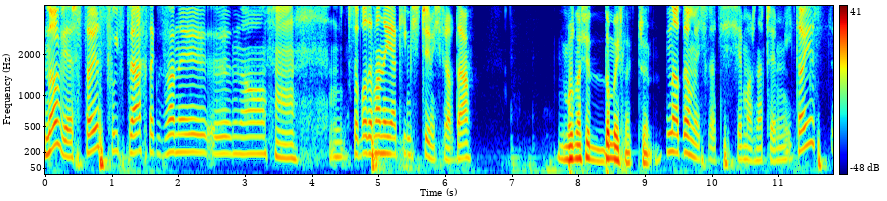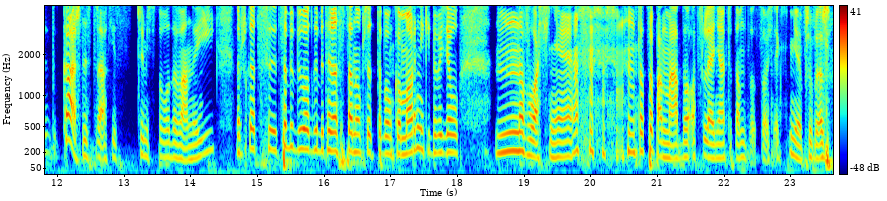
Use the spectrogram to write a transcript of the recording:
No wiesz, to jest twój strach tak zwany, y, no, hmm, spowodowany jakimś czymś, prawda? Można się domyślać czym. No, domyślać się można czym. I to jest, każdy strach jest czymś spowodowany. I na przykład, co by było, gdyby teraz stanął przed tobą komornik i powiedział, no właśnie, to co pan ma do oclenia, czy tam do coś. Nie, przepraszam,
